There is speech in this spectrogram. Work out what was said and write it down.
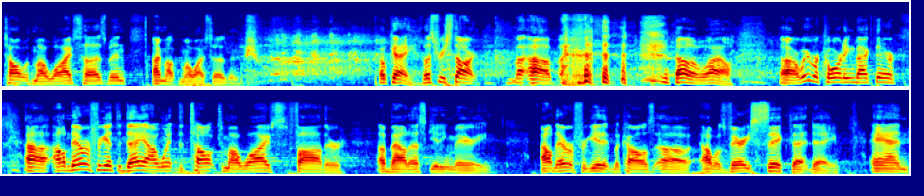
talk with my wife's husband. I'm my, my wife's husband. okay, let's restart. Uh, oh, wow. Uh, are we recording back there? Uh, I'll never forget the day I went to talk to my wife's father about us getting married. I'll never forget it because uh, I was very sick that day. And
